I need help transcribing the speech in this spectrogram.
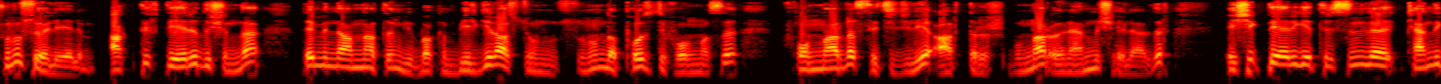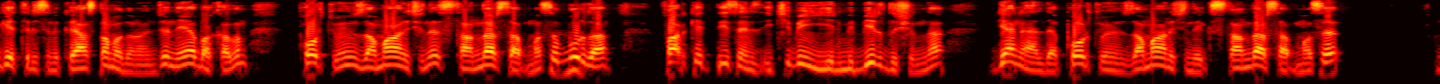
şunu söyleyelim. Aktif değeri dışında demin de anlattığım gibi bakın bilgi rasyonusunun da pozitif olması fonlarda seçiciliği arttırır. Bunlar önemli şeylerdir. Eşik değeri getirisiyle kendi getirisini kıyaslamadan önce neye bakalım? Portföyün zaman içinde standart sapması. Burada fark ettiyseniz 2021 dışında genelde portföyün zaman içindeki standart sapması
